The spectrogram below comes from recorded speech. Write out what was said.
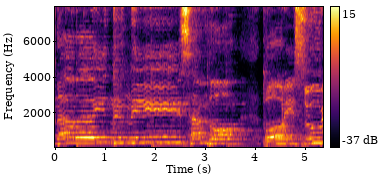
남아있는 네 삶도 버릴 수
